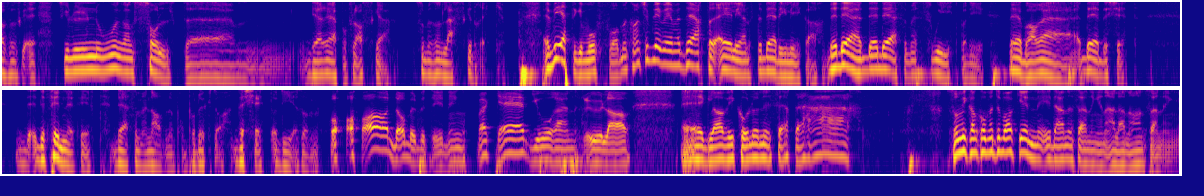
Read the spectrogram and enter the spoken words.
Altså, skulle du noen gang solgt eh, diaré på flaske som en sånn leskedrikk. Jeg vet ikke hvorfor, men kanskje blir vi invitert til aliens, det er det de liker. Det er det, det, er det som er sweet for de. Det er bare Det er the shit. Definitivt det som er navnet på produktet. The shit, og de er sånn ho-ho-ho, dobbel betydning, fuck it, jorden ruler, jeg er glad vi koloniserte her. Som vi kan komme tilbake inn i denne sendingen eller en annen sending,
